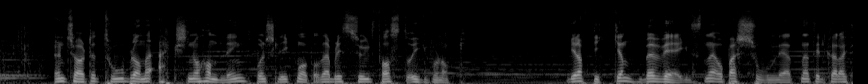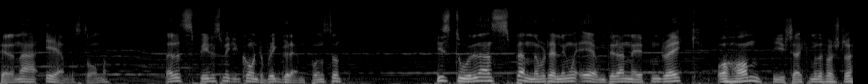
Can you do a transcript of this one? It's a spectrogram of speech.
Uncharted 2 blander action og handling på en slik måte at jeg blir sugd fast og ikke får nok. Grafikken, bevegelsene og personlighetene til karakterene er enestående. Det er et spill som ikke kommer til å bli glemt på en stund. Historien er en spennende fortelling om eventyret av Nathan Drake, og han gir seg ikke med det første.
